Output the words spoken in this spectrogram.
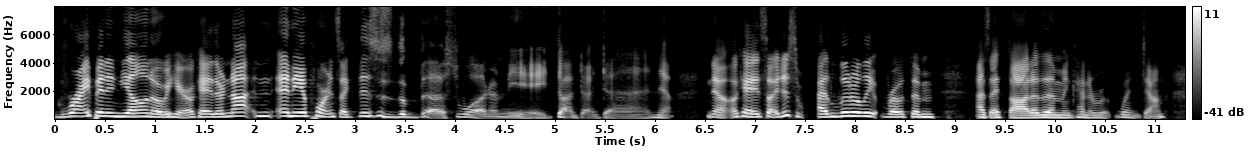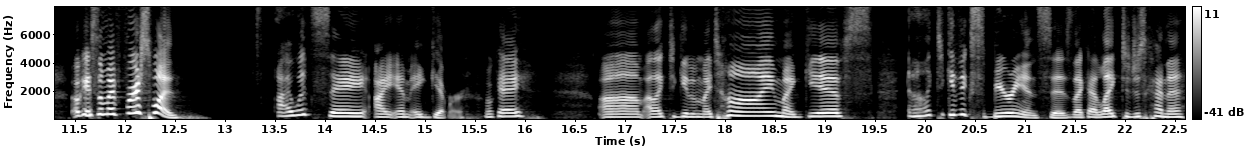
griping and yelling over here, okay? They're not in any importance. Like this is the best one of me. Dun dun dun. No, no. Okay, so I just I literally wrote them as I thought of them and kind of went down. Okay, so my first one, I would say I am a giver. Okay, um, I like to give in my time, my gifts and I like to give experiences. Like I like to just kind of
